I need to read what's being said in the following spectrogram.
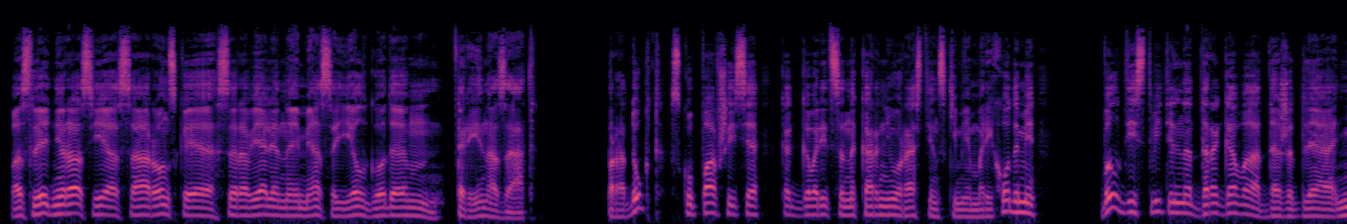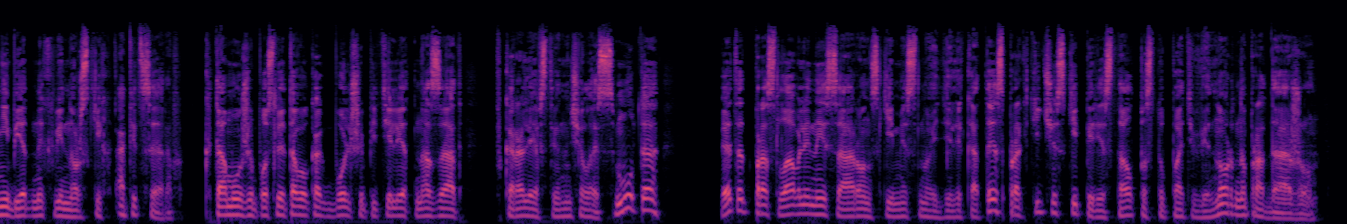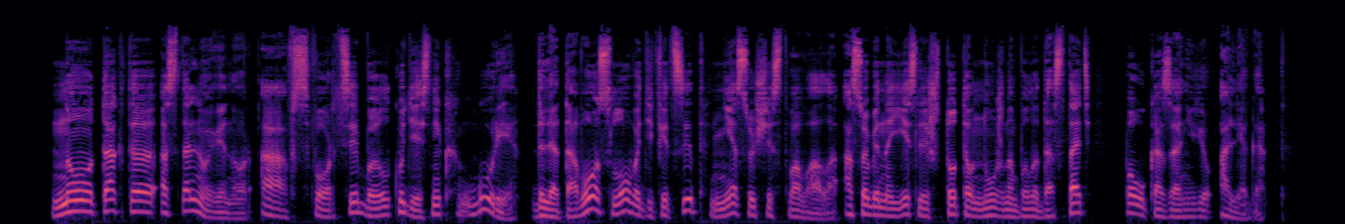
«Последний раз я сааронское сыровяленое мясо ел года три назад». Продукт, скупавшийся, как говорится, на корню растинскими мореходами — был действительно дороговат даже для небедных винорских офицеров. К тому же, после того, как больше пяти лет назад в королевстве началась смута, этот прославленный сааронский мясной деликатес практически перестал поступать в Винор на продажу. Ну, так-то остальной Винор, а в Сфорце был кудесник Гури. Для того слова «дефицит» не существовало, особенно если что-то нужно было достать по указанию Олега.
